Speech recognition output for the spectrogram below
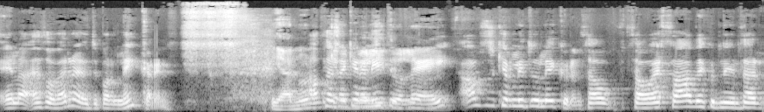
eiginlega ennþá verra ef þetta er bara leikarinn Já, nú er Á þess að gera lítið. Nei, á þess að gera lítið úr leikurinn þá, þá er það einhvern veginn það er,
